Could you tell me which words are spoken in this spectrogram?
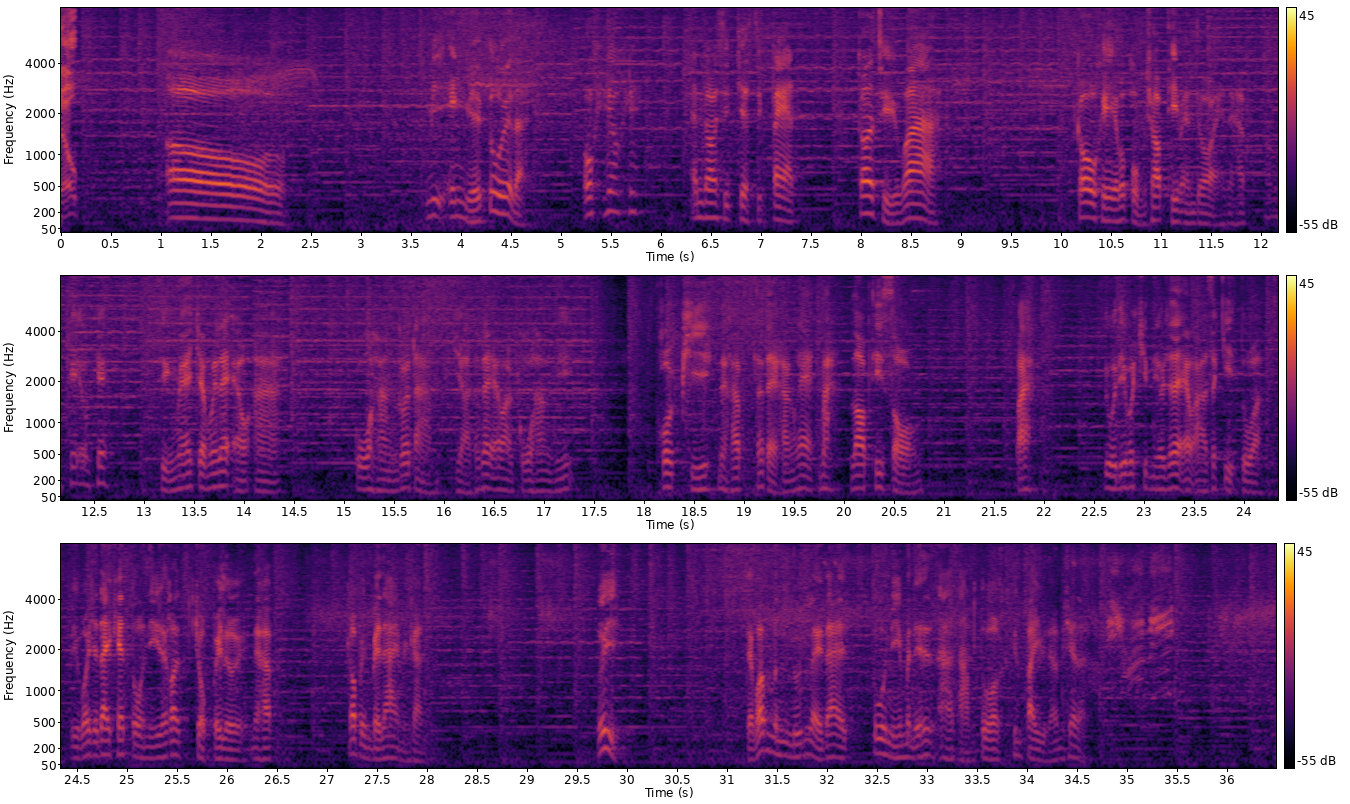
Nope. โอ้มีเองอยู่ในตู้ด้วยเหรอโอเค โอเค Android 17 18 ก็ถือว่า ก็โอเค เพราะผมชอบทีม Android นะครับ โอเค โอเค ถึงแม้จะไม่ได้ LR โกหังก็ตาม อย่าถ้าได้ LR โกหังนี้โคตรพีคนะครับ ตั้งแต่ครั้งแรกมา รอบที่ 2 ไป ดูดิว่าคลิปนี้เราจะได้ LR สักกี่ตัว หรือว่าจะได้แค่ตัวนี้แล้วก็จบไปเลยนะครับ ก็เป็นไปได้เหมือนกันเฮ้ย แต่ว่ามันลุ้นอะไรได้ ตู้นี้มัน SSR 3 ตัวขึ้นไปอยู่แล้วไม่ใช่เหรอ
